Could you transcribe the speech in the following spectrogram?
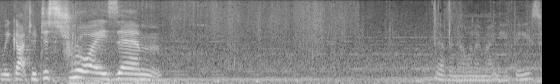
We got to destroy them. Never know when I might need these.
